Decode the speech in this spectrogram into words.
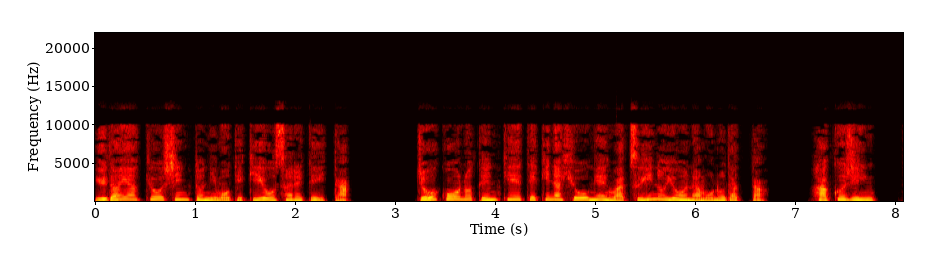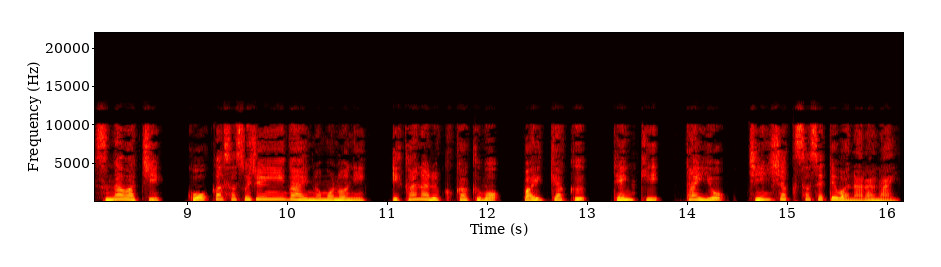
ユダヤ教信徒にも適用されていた。条項の典型的な表現は次のようなものだった。白人、すなわち高架殺人以外のものに、いかなる区画も売却、転記、貸与、賃借させてはならない。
